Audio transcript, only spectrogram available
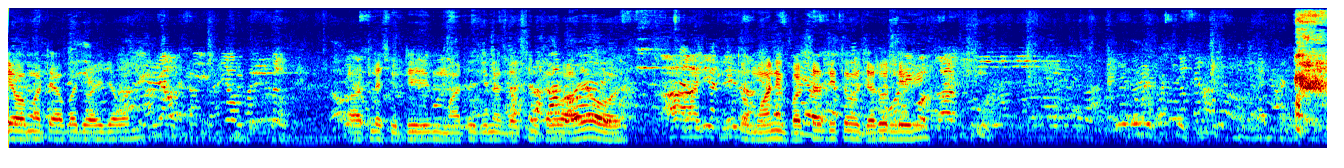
લેવા માટે આ બાજુ આવી જવાનું. આટલે સુધી માતાજીના દર્શન કરવા આવ્યા હોય તો માની પ્રસાદી તો જરૂર લેવી. Thank you.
